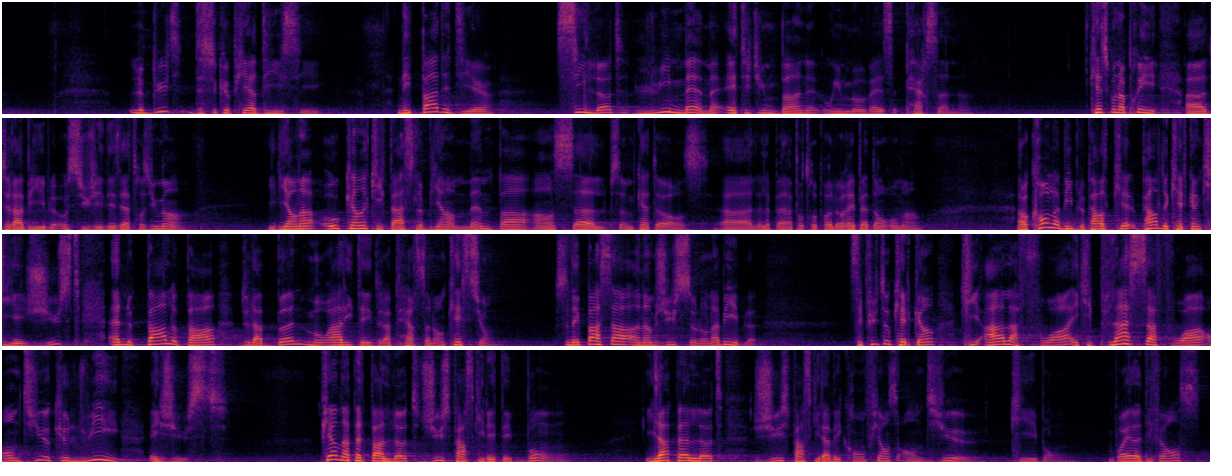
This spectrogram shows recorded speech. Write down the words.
Le but de ce que Pierre dit ici, n'est pas de dire si Lot lui-même était une bonne ou une mauvaise personne. Qu'est-ce qu'on a pris euh, de la Bible au sujet des êtres humains? Il n'y en a aucun qui fasse le bien, même pas un seul. Psaume 14, euh, l'apôtre Paul le répète dans Romains. Alors quand la Bible parle, parle de quelqu'un qui est juste, elle ne parle pas de la bonne moralité de la personne en question. Ce n'est pas ça un homme juste selon la Bible. C'est plutôt quelqu'un qui a la foi et qui place sa foi en Dieu, que lui est juste. Pierre n'appelle pas Lot juste parce qu'il était bon. Il appelle Lot juste parce qu'il avait confiance en Dieu qui est bon. Vous voyez la différence?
